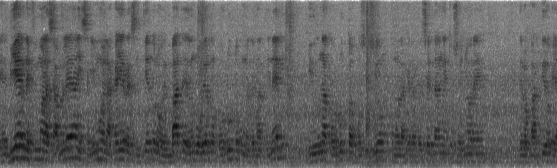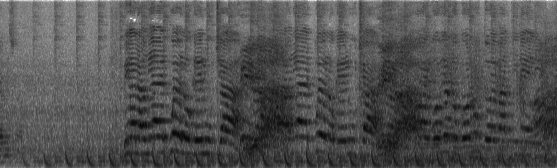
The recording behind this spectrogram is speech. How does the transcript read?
el viernes fuimos a la asamblea y seguimos en la calle resistiendo los embates de un gobierno corrupto como el de Martinelli y de una corrupta oposición como la que representan estos señores de los partidos que ya mencionamos. ¡Viva la unidad del pueblo que lucha! ¡Viva! ¡Viva la unidad del pueblo que lucha! ¡Viva! ¡Viva el gobierno corrupto de Martinelli! ¡Viva!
